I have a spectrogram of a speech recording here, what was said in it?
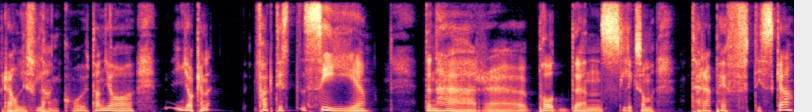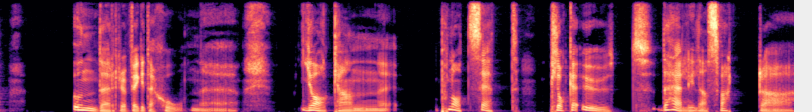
Rauli Solanko, utan jag jag kan faktiskt se den här eh, poddens liksom terapeutiska undervegetation. Eh, jag kan eh, på något sätt plocka ut det här lilla svarta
